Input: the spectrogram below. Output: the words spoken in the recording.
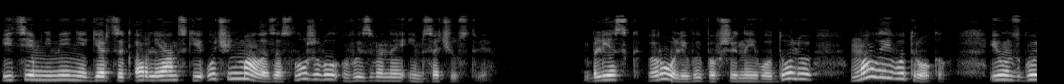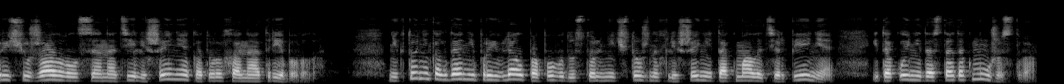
И тем не менее герцог Орлеанский очень мало заслуживал вызванное им сочувствие. Блеск роли, выпавшей на его долю, мало его трогал, и он с горечью жаловался на те лишения, которых она требовала. Никто никогда не проявлял по поводу столь ничтожных лишений так мало терпения и такой недостаток мужества.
